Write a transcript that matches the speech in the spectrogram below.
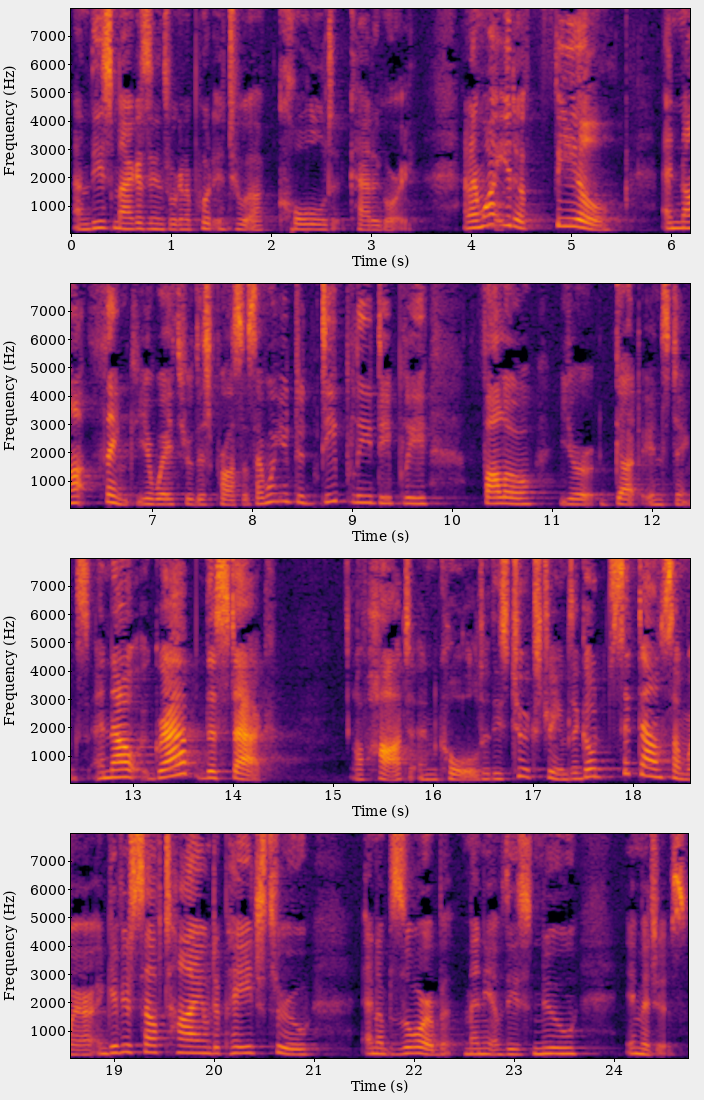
And these magazines we're going to put into a cold category. And I want you to feel and not think your way through this process. I want you to deeply, deeply follow your gut instincts. And now grab the stack of hot and cold, these two extremes, and go sit down somewhere and give yourself time to page through and absorb many of these new images.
